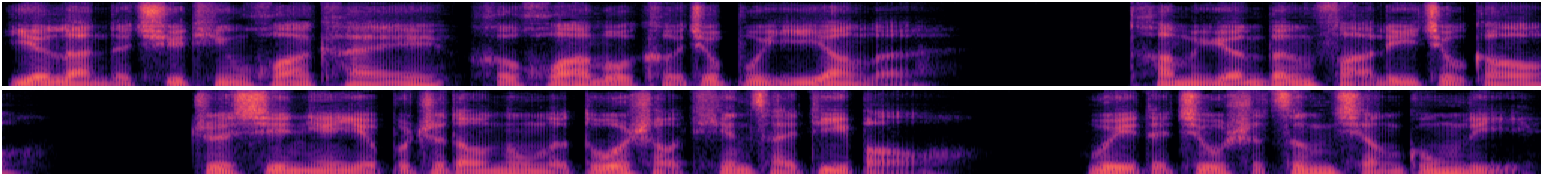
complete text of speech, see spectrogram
也懒得去听。花开和花落可就不一样了，他们原本法力就高，这些年也不知道弄了多少天才地宝，为的就是增强功力，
